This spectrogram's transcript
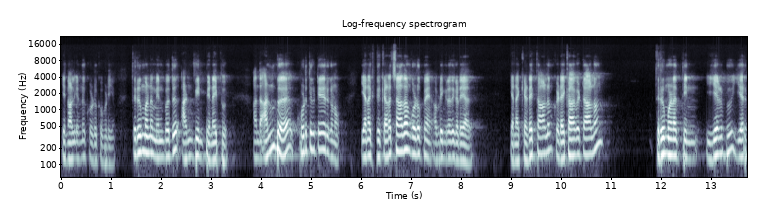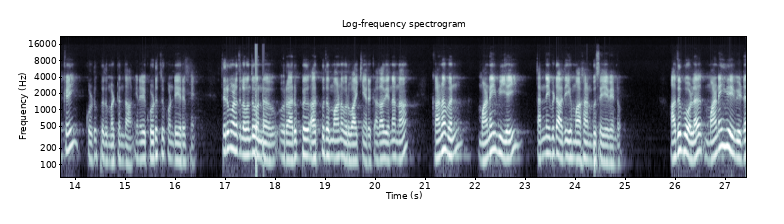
என்னால் என்ன கொடுக்க முடியும்? திருமணம் என்பது அன்பின் பிணைப்பு. அந்த அன்பை கொடுத்துக்கிட்டே இருக்கணும். எனக்கு கிடைச்சாதான் கொடுப்பேன் அப்படிங்கிறது கிடையாது. எனக்கு கிடைத்தாலும் கிடைக்காவிட்டாலும் திருமணத்தின் இயல்பு இயற்கை கொடுப்பது மட்டும்தான். எனவே கொடுத்து கொண்டே இருப்பேன். திருமணத்தில் வந்து ஒன்று ஒரு அற்பு அற்புதமான ஒரு வாக்கியம் இருக்குது அதாவது என்னன்னா கணவன் மனைவியை தன்னை விட அதிகமாக அன்பு செய்ய வேண்டும். அதுபோல மனைவியை விட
